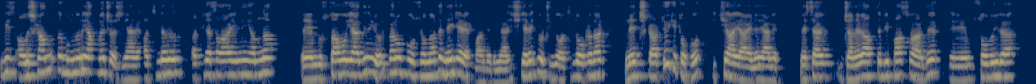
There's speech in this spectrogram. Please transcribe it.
biz alışkanlıkla bunları yapmaya çalıştık. Yani Atilla'nın Atilla Salahi'nin yanına e, Mustafa geldiğini gördük. Ben o pozisyonlarda ne gerek var dedim. Yani hiç gerek yok çünkü Atilla o kadar net çıkartıyor ki topu iki ayağıyla. Yani mesela Caner'e attığı bir pas vardı. E, soluyla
